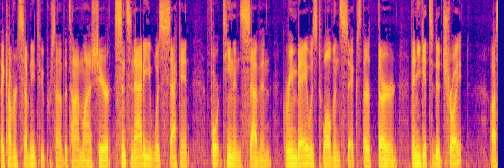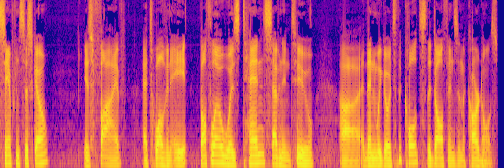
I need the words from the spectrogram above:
They covered 72% of the time last year. Cincinnati was second, 14 and 7. Green Bay was 12 and 6. They're third. Then you get to Detroit. Uh, San Francisco is 5 at 12 and 8. Buffalo was 10, 7 and 2. Uh, and then we go to the Colts, the Dolphins, and the Cardinals.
